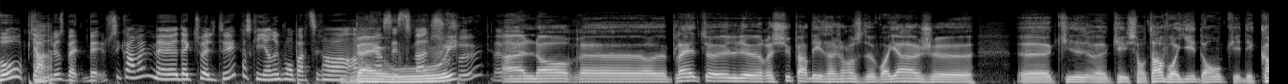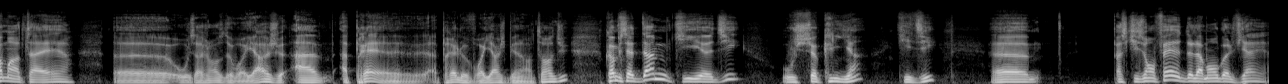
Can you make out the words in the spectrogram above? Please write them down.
oh! Puis en Hein? plus, ben, ben, c'est quand même euh, d'actualité parce qu'il y en a qui vont partir en, en Ben vacances estivales oui. sous peu. Ben oui. Alors, euh, plainte euh, reçue par des agences de voyage qui, qui sont envoyées donc et des commentaires aux agences de voyage à- après, après le voyage, bien entendu. Comme cette dame qui dit, ou ce client qui dit, parce qu'ils ont fait de la montgolfière.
